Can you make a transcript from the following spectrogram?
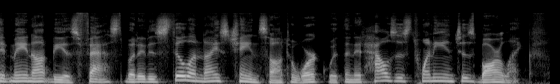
It may not be as fast but it is still a nice chainsaw to work with and it houses 20 inches bar length.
